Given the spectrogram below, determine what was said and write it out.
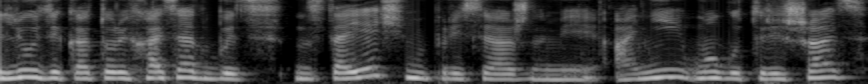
люди, которые хотят быть настоящими присяжными, они могут решать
